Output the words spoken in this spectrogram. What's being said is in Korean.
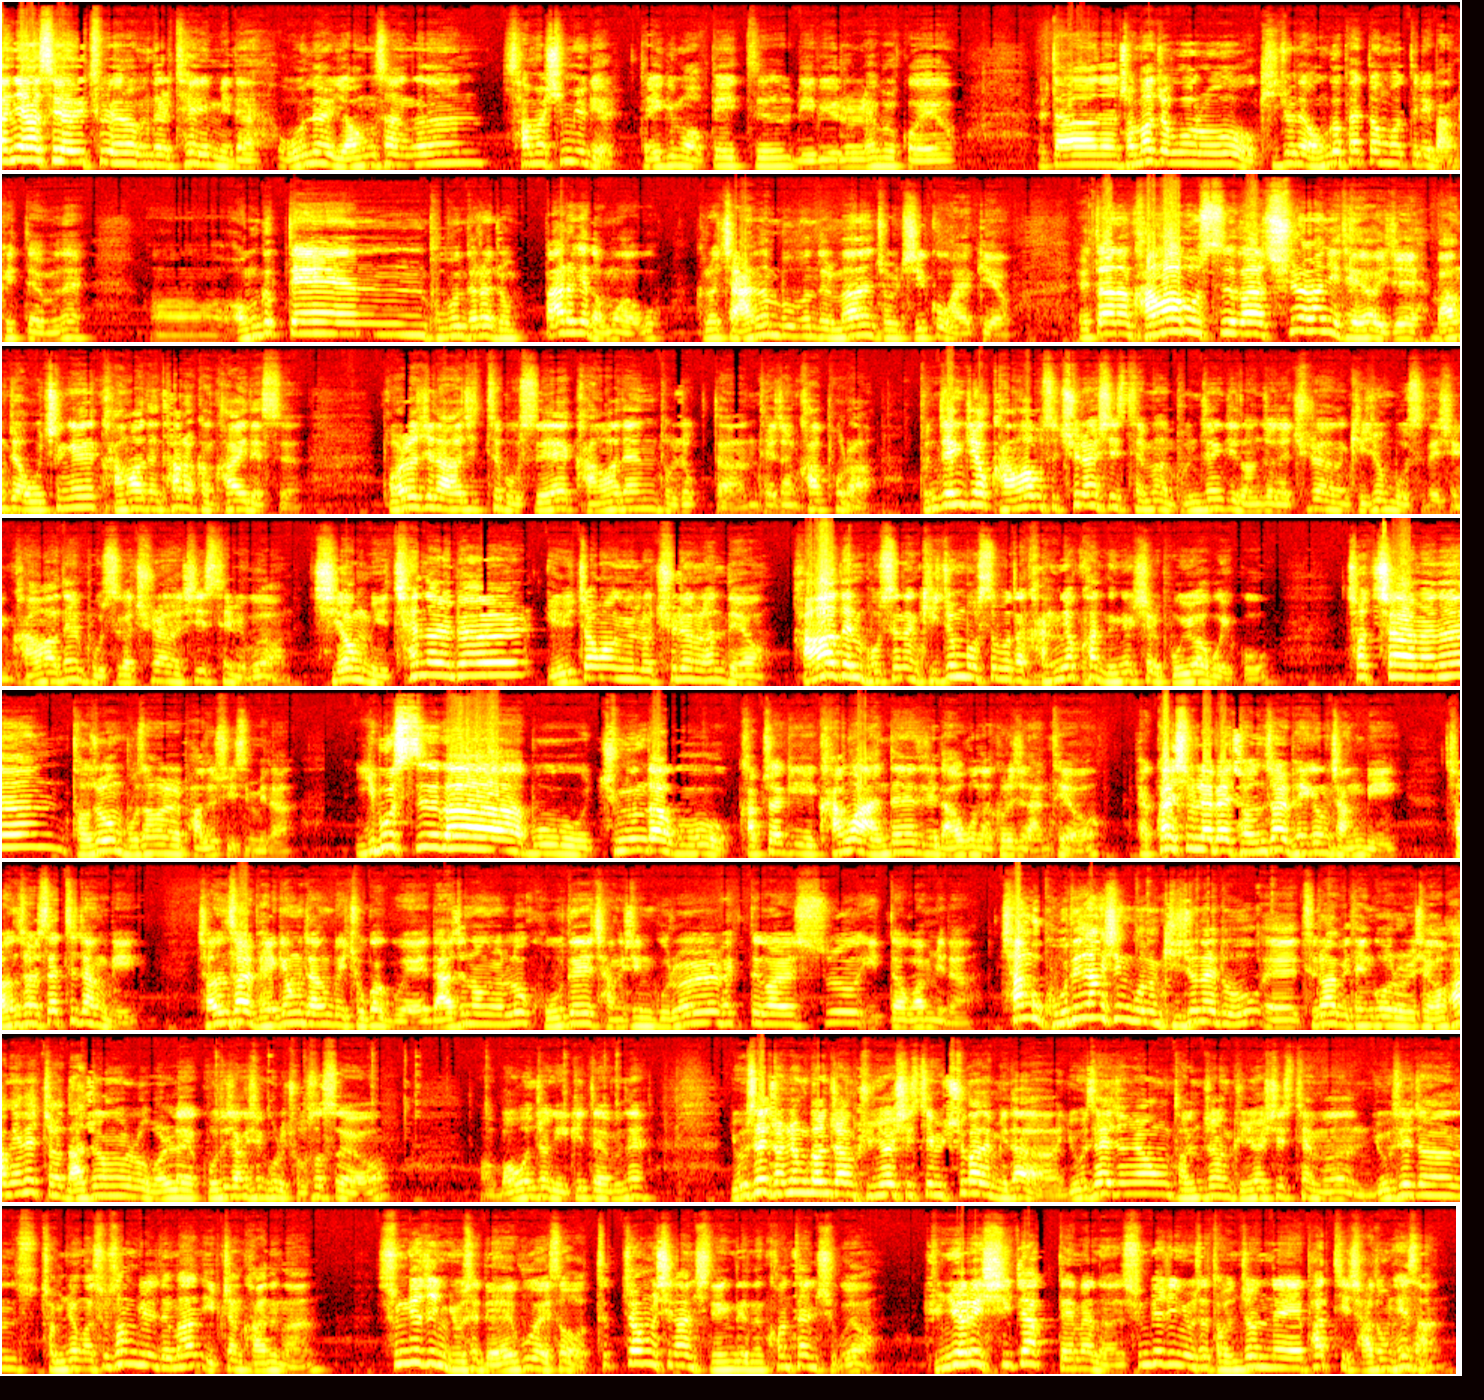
안녕하세요 유튜브 여러분들. 테일입니다. 오늘 영상은 3월 16일 대규모 업데이트 리뷰를 해볼 거예요. 일단은 전반적으로 기존에 언급했던 것들이 많기 때문에 어, 언급된 부분들은 좀 빠르게 넘어가고 그렇지 않은 부분들만 좀 짚고 갈게요. 일단은 강화 보스가 출연이 돼요 이제. 망자 5층에 강화된 타락한 카이데스 버려진 아지트 보스의 강화된 도적단 대장 카포라 분쟁 지역 강화 보스 출연 시스템은 분쟁지 던전에 출연하는 기존 보스 대신 강화된 보스가 출연하는 시스템이고요. 지역 및 채널별 일정 확률로 출연을 한대요. 강화된 보스는 기존 보스보다 강력한 능력치를 보유하고 있고 처치하면은 더 좋은 보상을 받을 수 있습니다. 이 보스가 뭐 죽는다고 갑자기 강화 안 된 애들이 나오거나 그러진 않대요. 180레벨 전설 배경 장비, 전설 세트 장비, 전설 배경 장비 조각 외에 낮은 확률로 고대 장신구를 획득할 수 있다고 합니다. 참고 고대 장신구는 기존에도 예, 드랍이 된 거를 제가 확인했죠. 낮은 확률로 원래 고대 장신구를 줬었어요. 어, 먹은 적이 있기 때문에 요새 전용 던전 균열 시스템이 추가됩니다. 요새 전용 던전 균열 시스템은 요새전 점령한 수성 길드만 입장 가능한 숨겨진 요새 내부에서 특정 시간 진행되는 컨텐츠고요. 균열이 시작되면은 숨겨진 요새 던전 내의 파티 자동 해산,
